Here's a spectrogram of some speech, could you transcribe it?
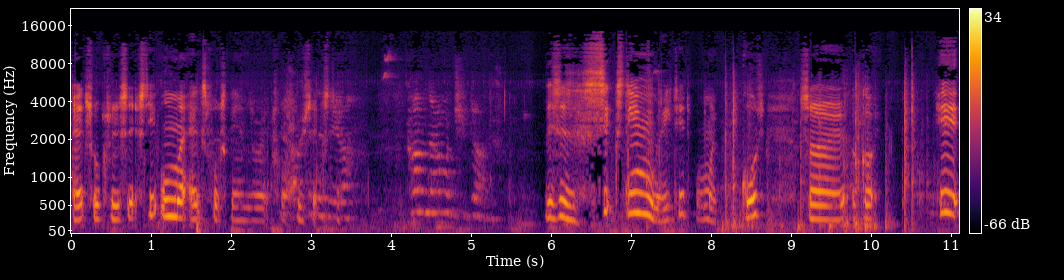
Xbox 360. All my Xbox games are Xbox 360. Calm down once you're done. This is 16 rated. Oh my god! So I got here.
